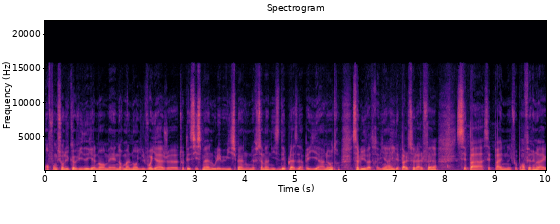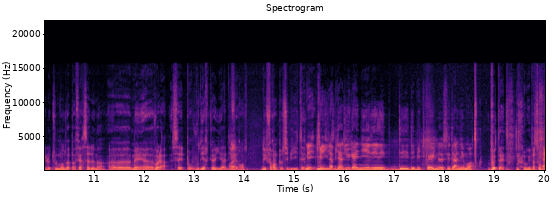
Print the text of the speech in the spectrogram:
en fonction du Covid également, mais normalement il voyage toutes les six semaines ou les huit semaines ou neuf semaines, il se déplace d'un pays à un autre. Ça lui va très bien, il n'est pas le seul à le faire. C'est pas, c'est pas il ne faut pas en faire une règle, tout le monde ne va pas faire ça demain. Euh, mais euh, voilà, c'est pour vous dire qu'il y a différentes, différentes possibilités. Mais, mais, il a bien dû gagner des, des, bitcoins euh, ces derniers mois. Peut-être, oui, parce qu'on peut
